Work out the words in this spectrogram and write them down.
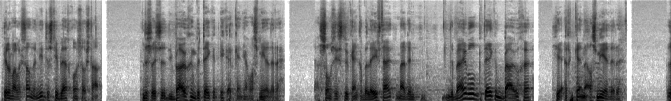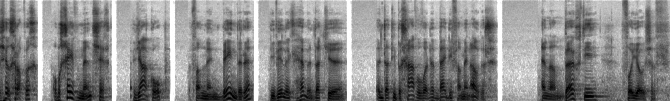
Willem-Alexander niet, dus die blijft gewoon zo staan. Dus als die buiging betekent, ik erken jou als meerdere. Ja, soms is het natuurlijk enkel beleefdheid, maar de, de Bijbel betekent buigen, je erkennen als meerdere. Dat is heel grappig. Op een gegeven moment zegt Jacob van mijn beenderen, die wil ik hebben dat, je, dat die begraven worden bij die van mijn ouders. En dan buigt hij voor Jozef.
